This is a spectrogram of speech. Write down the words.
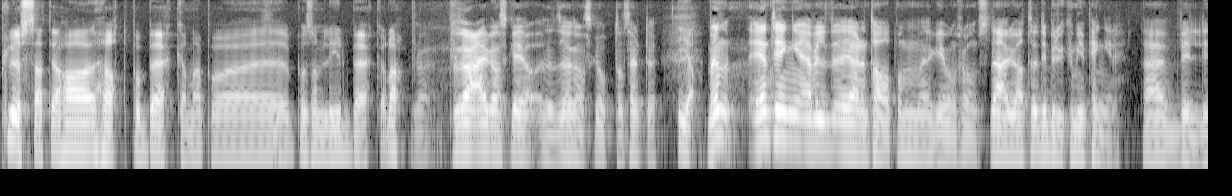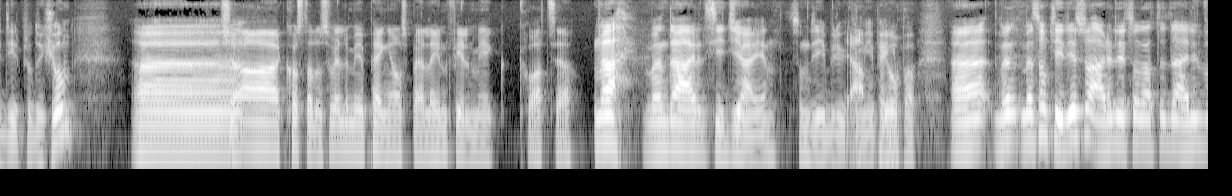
Pluss at jeg har hørt på bøkene på, eh, på sånne lydbøker, da. Så du er ganske, du er ganske oppdatert, du. Ja. Men en ting jeg vil gjerne ta opp om Game of Thrones, det er jo at de bruker mye penger. Det er veldig dyr produksjon. Eh, Så uh, koster det så veldig mye penger å spille inn film i Kroatia? Nei, men det er CGI-en som de bruker Ja, mye penger jo. på. Uh, men, men samtidig så er det litt sånn at det er litt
